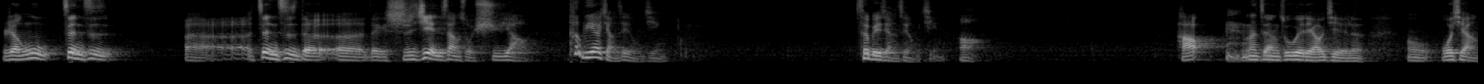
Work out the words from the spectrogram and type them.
人物、政治呃政治的呃这个实践上所需要的，特别要讲这种经，特别讲这种经啊。好，那这样诸位了解了哦。我想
